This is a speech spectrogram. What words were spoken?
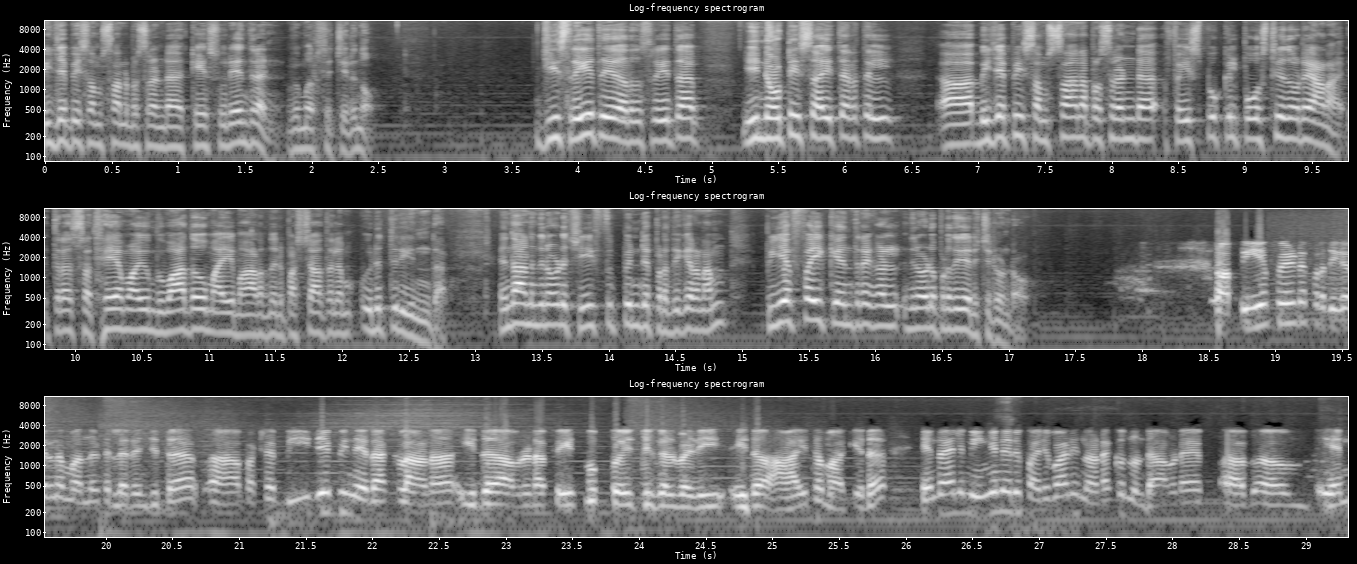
ബി ജെ പി സംസ്ഥാന പ്രസിഡന്റ് കെ സുരേന്ദ്രൻ വിമർശിച്ചിരുന്നു. ജി ശ്രീ ചേർന്ന് ശ്രീത്ത് ഈ നോട്ടീസ് ഇത്തരത്തിൽ ബി ജെ പി സംസ്ഥാന പ്രസിഡന്റ് ഫേസ്ബുക്കിൽ പോസ്റ്റ് ചെയ്തതോടെയാണ് ഇത്ര ശ്രദ്ധേയമായും വിവാദവുമായി മാറുന്ന ഒരു പശ്ചാത്തലം ഉരുത്തിരിയുന്നത്. എന്താണ് ഇതിനോട് ചീഫ് വിപ്പിന്റെ പ്രതികരണം? പി എഫ് ഐ കേന്ദ്രങ്ങൾ ഇതിനോട് പ്രതികരിച്ചിട്ടുണ്ടോ? പി എഫ് ഐയുടെ പ്രതികരണം വന്നിട്ടില്ല രഞ്ജിത്ത്. പക്ഷെ ബി ജെ പി നേതാക്കളാണ് ഇത് അവരുടെ ഫേസ്ബുക്ക് പേജുകൾ വഴി ഇത് ആയുധമാക്കിയത്. എന്തായാലും ഇങ്ങനെ ഒരു പരിപാടി നടക്കുന്നുണ്ട്. അവിടെ എൻ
